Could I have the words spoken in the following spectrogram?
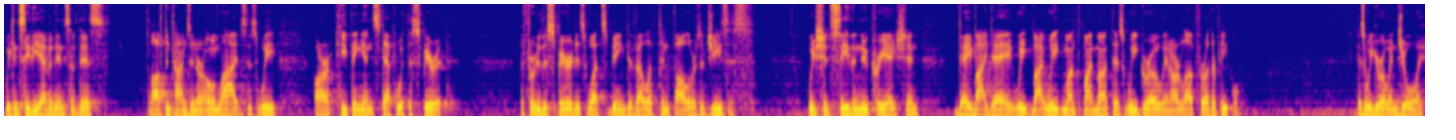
We can see the evidence of this oftentimes in our own lives as we are keeping in step with the Spirit. The fruit of the Spirit is what's being developed in followers of Jesus. We should see the new creation day by day, week by week, month by month as we grow in our love for other people, as we grow in joy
